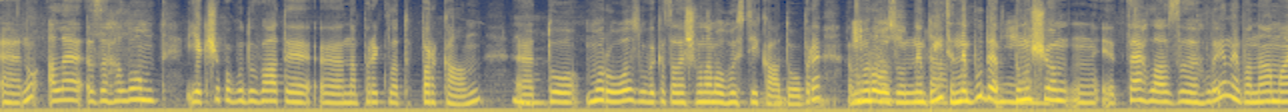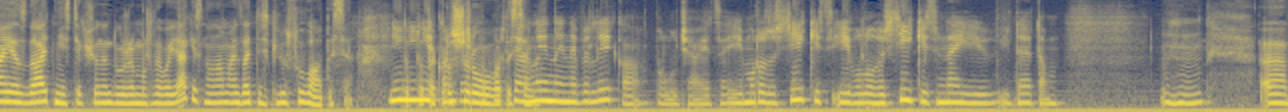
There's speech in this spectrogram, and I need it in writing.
Е, Ну, але загалом, якщо побудувати, е, наприклад, паркан, е, то морозу, ви казали, що вона вологостійка, добре. І морозу мороз, не так. боїться, не буде, Ні. тому що м, цегла з глини вона має здатність, якщо не дуже можливо якісна, вона має здатність люсуватися. Ні, ні, Тобто ні, так там же ж розшаровуватися. пропорція глини невелика, виходить. І морозостійкість, і вологостійкість в неї йде там. Угу. Е,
